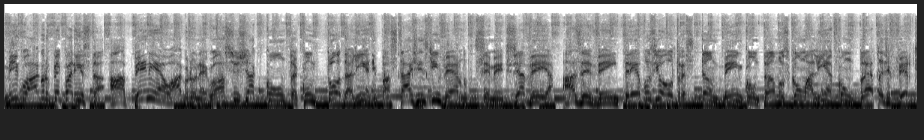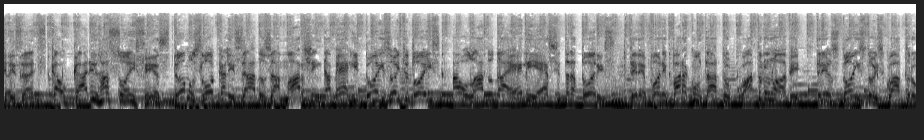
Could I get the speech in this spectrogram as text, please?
Amigo agropecuarista, a PNL Agronegócios já conta com toda a linha de pastagens de inverno, sementes de aveia, azevém, trevos e outras. Também contamos com uma linha completa de fertilizantes, calcário e rações. Estamos localizados à margem da BR 282, ao lado da LS Tratores. Telefone para contato 49 3224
